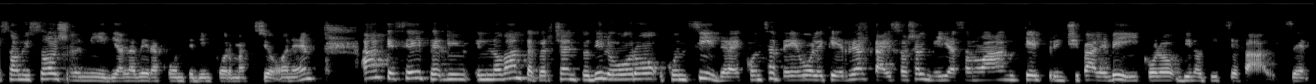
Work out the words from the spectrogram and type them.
sono i social media la vera fonte di informazione, anche se per il 90% di loro considera e consapevole che in realtà i social media sono anche il principale veicolo di notizie false.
